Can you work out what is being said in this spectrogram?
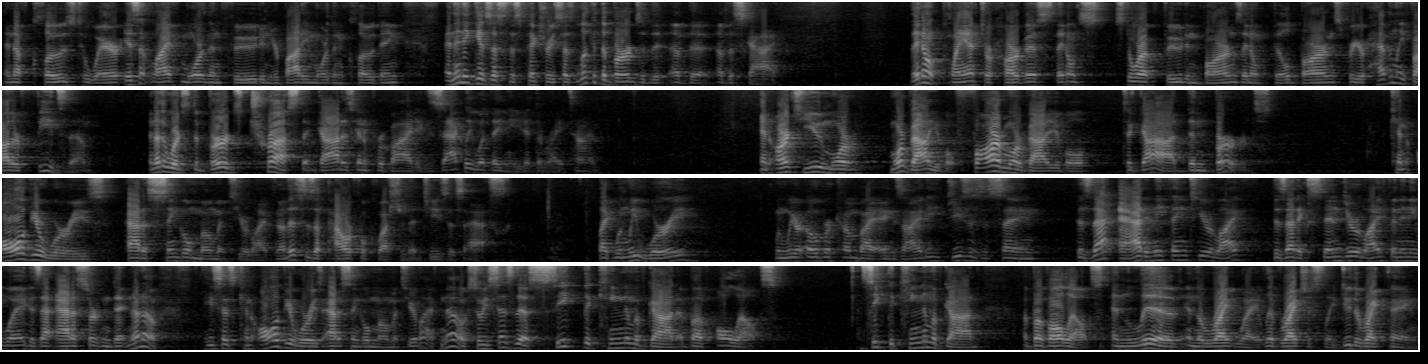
enough clothes to wear, isn't life more than food and your body more than clothing? And then he gives us this picture. He says, look at the birds of the, of the, of the sky. They don't plant or harvest. They don't store up food in barns. They don't build barns, for your heavenly Father feeds them. In other words, the birds trust that God is going to provide exactly what they need at the right time. And aren't you more, more valuable, far more valuable to God than birds? Can all of your worries add a single moment to your life? Now, this is a powerful question that Jesus asks. Like when we worry, when we are overcome by anxiety, Jesus is saying, does that add anything to your life? Does that extend your life in any way? Does that add a certain day? No, no. He says, Can all of your worries add a single moment to your life? No. So he says this Seek the kingdom of God above all else. Seek the kingdom of God above all else and live in the right way. Live righteously. Do the right thing.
